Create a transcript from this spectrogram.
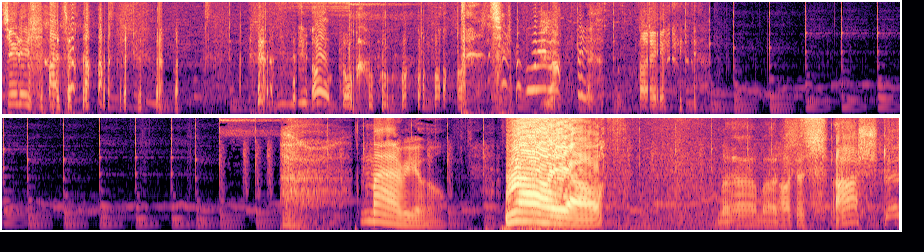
Julian, shut up. Oh! I... Mario. Mario! No, man. Oh, gosh. Ashton!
